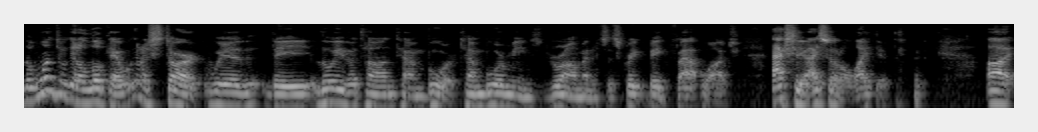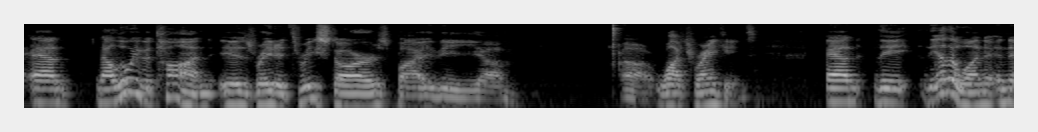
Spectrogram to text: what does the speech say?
the ones we're going to look at, we're going to start with the Louis Vuitton Tambour. Tambour means drum, and it's this great big fat watch. Actually, I sort of like it. uh, and now Louis Vuitton is rated three stars by the um, uh, watch rankings. And the the other one, and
